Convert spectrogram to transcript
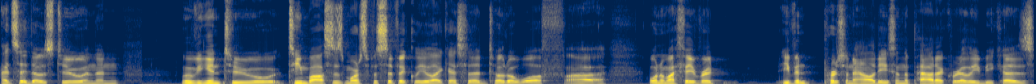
I'd say those two, and then moving into team bosses more specifically, like I said, Toto Wolff, uh, one of my favorite even personalities in the paddock, really, because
